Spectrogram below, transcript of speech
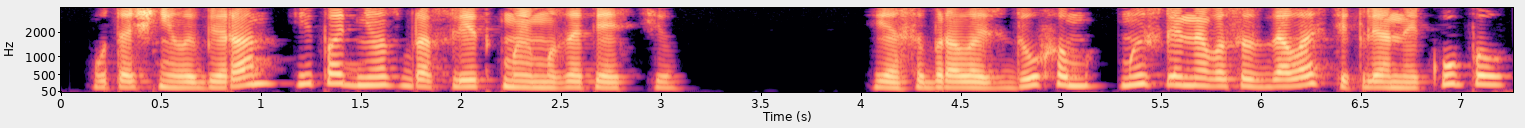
– уточнил Биран и поднес браслет к моему запястью. Я собралась с духом, мысленно воссоздала стеклянный купол,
